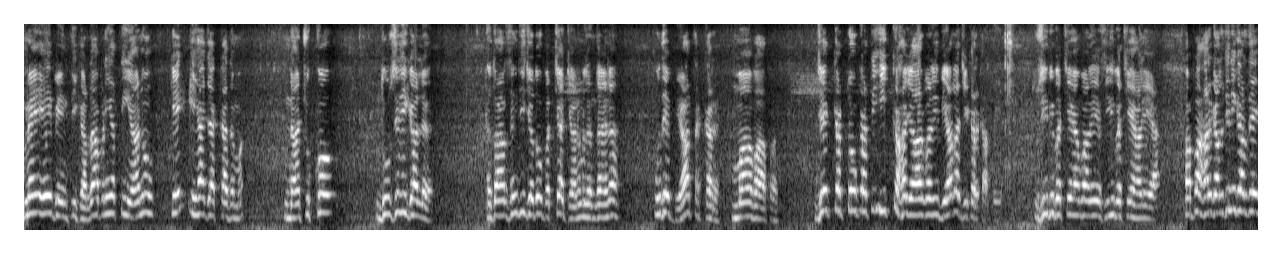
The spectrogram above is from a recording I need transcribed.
ਮੈਂ ਇਹ ਬੇਨਤੀ ਕਰਦਾ ਆਪਣੀਆਂ ਧੀਆਂ ਨੂੰ ਕਿ ਇਹੋ ਜਿਹਾ ਕਦਮ ਨਾ ਚੁੱਕੋ। ਦੂਸਰੀ ਗੱਲ ਅਵਤਾਰ ਸਿੰਘ ਜੀ, ਜਦੋਂ ਬੱਚਾ ਜਨਮ ਲੈਂਦਾ ਹੈ ਨਾ, ਉਹਦੇ ਵਿਆਹ ਤੱਕ ਮਾਂ-ਬਾਪ, ਜੇ ਘੱਟੋ ਘੱਟ 1000 ਵਾਲੀ ਵਿਆਹ ਦਾ ਜ਼ਿਕਰ ਕਰਦੇ ਆ। ਤੁਸੀਂ ਵੀ ਬੱਚਿਆਂ ਵਾਲੇ ਅਸੀਂ ਵੀ ਬੱਚਿਆਂ ਵਾਲੇ ਆ। ਆਪਾਂ ਹਰ ਗੱਲ 'ਚ ਨਹੀਂ ਕਰਦੇ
